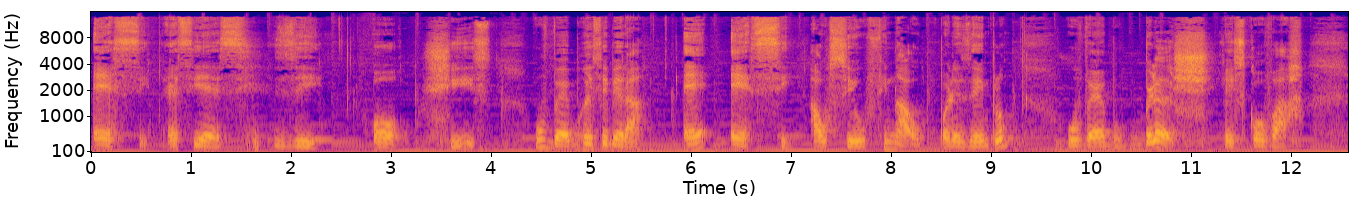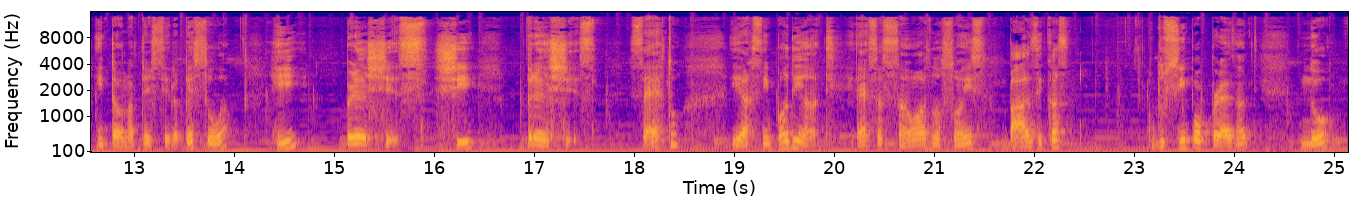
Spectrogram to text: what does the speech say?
S, SS, Z, O, X, o verbo receberá ES ao seu final. Por exemplo, o verbo brush, que é escovar. Então, na terceira pessoa, he brushes, she brushes, certo? E assim por diante. Essas são as noções básicas do simple present no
